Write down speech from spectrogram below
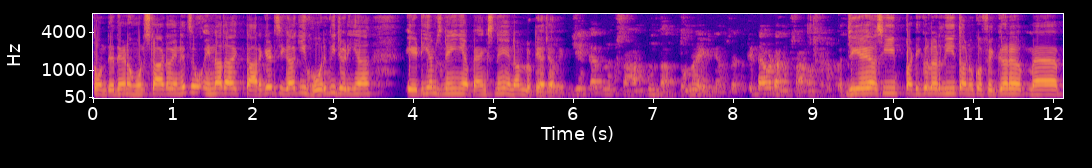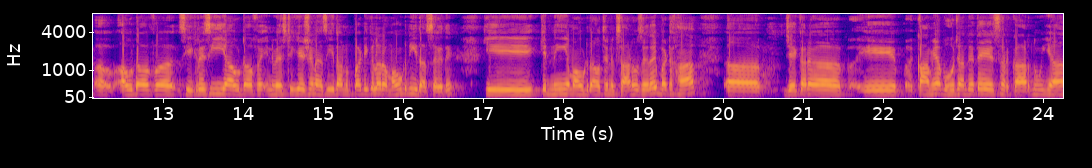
ਧੁੰਦ ਦੇ ਦਿਨ ਹੁਣ ਸਟਾਰਟ ਹੋਏ ਨੇ ਸੋ ਇਹਨਾਂ ਦਾ ਇੱਕ ਟਾਰਗੇਟ ਸੀਗਾ ਕਿ ਹੋਰ ਵੀ ਜਿਹੜੀਆਂ ਏਟੀਐਮਸ ਨੇ ਜਾਂ ਬੈਂਕਸ ਨੇ ਇਹਨਾਂ ਨੂੰ ਲੁੱਟਿਆ ਜਾਵੇ। ਜੇਕਰ ਨੁਕਸਾਨ ਹੁੰਦਾ ਦੋਨੋਂ ਏਟੀਐਮਸ ਦਾ ਤਾਂ ਕਿੰਨਾ ਵੱਡਾ ਨੁਕਸਾਨ ਹੋ ਸਕਦਾ? ਜੀ ਇਹ ਅਸੀਂ ਪਾਰਟਿਕੂਲਰਲੀ ਤੁਹਾਨੂੰ ਕੋਈ ਫਿਗਰ ਮੈਂ ਆਊਟ ਆਫ ਸੀਕ੍ਰੇਸੀ ਜਾਂ ਆਊਟ ਆਫ ਇਨਵੈਸਟੀਗੇਸ਼ਨ ਅਸੀਂ ਤੁਹਾਨੂੰ ਪਾਰਟਿਕੂਲਰ ਅਮਾਉਂਟ ਨਹੀਂ ਦੱਸ ਸਕਦੇ ਕਿ ਕਿੰਨੀ ਅਮਾਉਂਟ ਦਾ ਉੱਥੇ ਨੁਕਸਾਨ ਹੋ ਸਕਦਾ ਬਟ ਹਾਂ ਜੇਕਰ ਇਹ ਕਾਮਯਾਬ ਹੋ ਜਾਂਦੇ ਤੇ ਸਰਕਾਰ ਨੂੰ ਜਾਂ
